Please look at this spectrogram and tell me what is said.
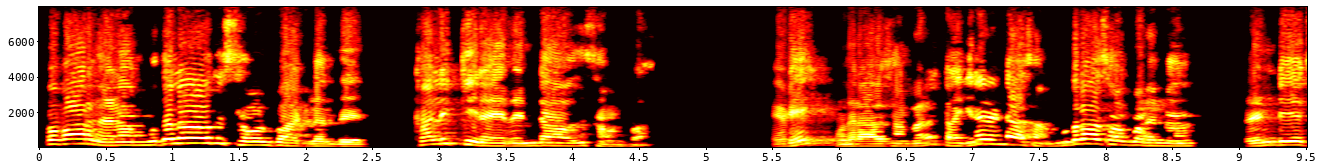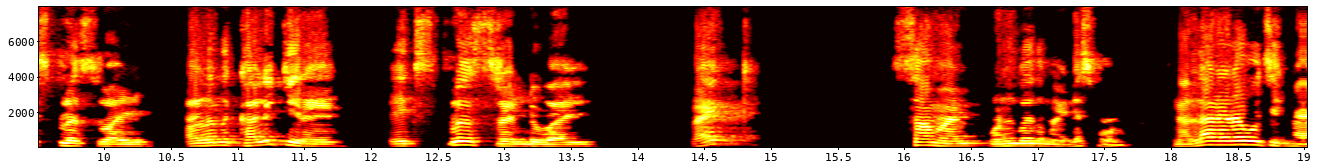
இப்ப பாருங்க நான் முதலாவது சமன்பாட்டுல இருந்து கழிக்கிறேன் ரெண்டாவது சமன்பாடு. எப்படி? முதலாவது சமன்பாடு கழிக்கிறேன் ரெண்டாவது சமன் முதலாவது சமன்பாடு என்ன? ரெண்டு எக்ஸ் பிளஸ் ஒய் அதுல இருந்து கழிக்கிறேன் எக்ஸ் பிளஸ் ரெண்டு ஒய் ரைட் சமன் ஒன்பது மைனஸ் மூணு. நல்லா நினைவு வச்சுக்கங்க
